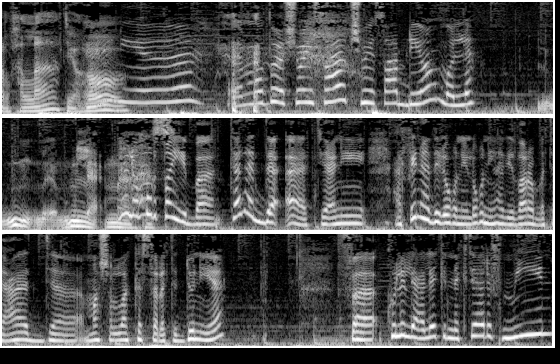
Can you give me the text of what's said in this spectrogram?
الخلاط يا هو آه، الموضوع شوي صعب شوي صعب اليوم ولا لا ما لا الأمور. طيبه ثلاث دقات يعني عارفين هذه الاغنيه الاغنيه هذه ضربت عاد ما شاء الله كسرت الدنيا فكل اللي عليك إنك تعرف مين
